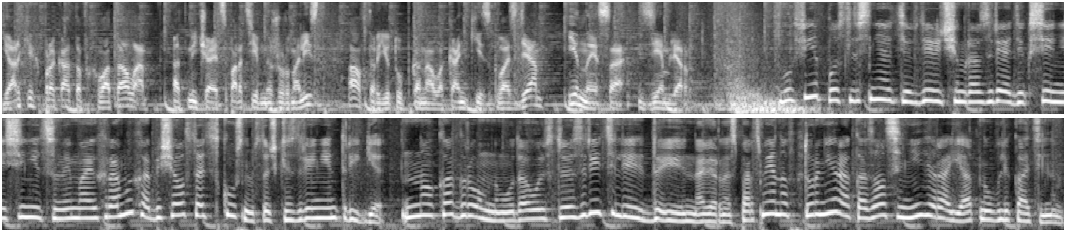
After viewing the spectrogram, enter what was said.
ярких прокатов хватало, отмечает спортивный журналист, автор YouTube-канала «Коньки с гвоздя» Инесса Землер. В Уфе после снятия в девичьем разряде Ксении Синицыной и Майи Хромых обещал стать скучным с точки зрения интриги. Но к огромному удовольствию зрителей, да и, наверное, спортсменов, турнир оказался невероятно увлекательным.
